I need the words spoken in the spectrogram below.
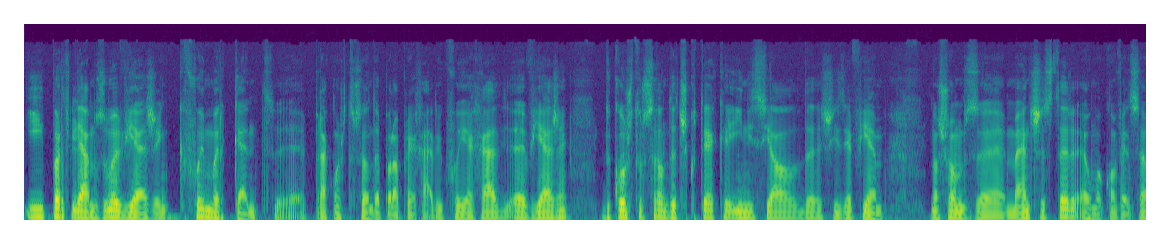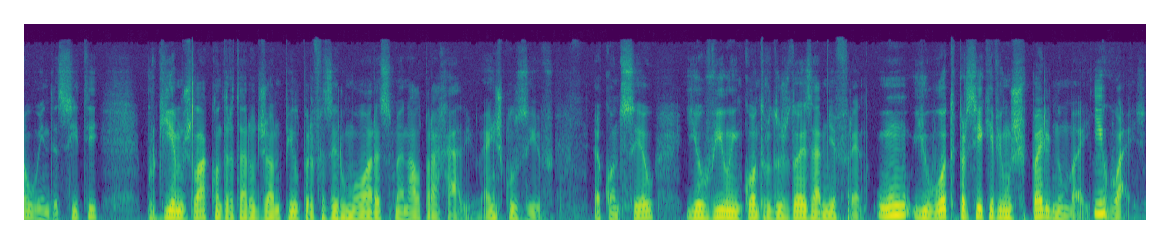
e partilhámos uma viagem que foi marcante uh, para a construção da própria rádio, que foi a, rádio, a viagem de construção da discoteca inicial da XFM. Nós fomos a Manchester, a uma convenção, o In the City, porque íamos lá contratar o John Peel para fazer uma hora semanal para a rádio, em exclusivo aconteceu e eu vi o encontro dos dois à minha frente. Um e o outro parecia que havia um espelho no meio, iguais.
